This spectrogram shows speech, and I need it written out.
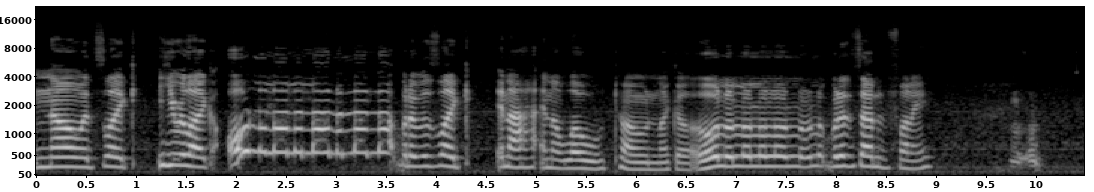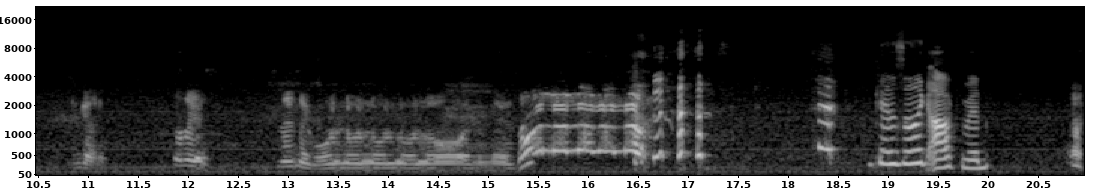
No, it's like you were like oh la la la la la la la, but it was like in a in a low tone, like a oh la la la la la, la but it sounded funny. Uh, got it. So there's so there's like oh, lo, lo, lo, lo, and then there's oh, lo, lo, lo, You kind of sound like Ahmed.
